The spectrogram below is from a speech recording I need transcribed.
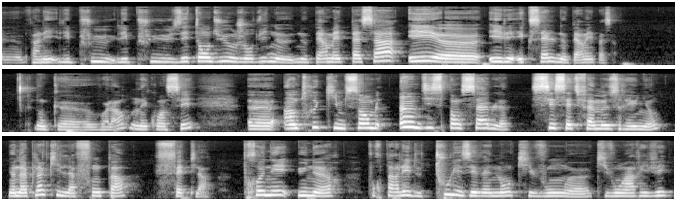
euh, les, plus, les plus étendus aujourd'hui ne, permettent pas ça et, et Excel ne permet pas ça. Donc voilà, on est coincé. un truc qui me semble indispensable c'est cette fameuse réunion. Il y en a plein qui ne la font pas, faites-la. Prenez une heure pour parler de tous les événements qui vont, euh, qui vont arriver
